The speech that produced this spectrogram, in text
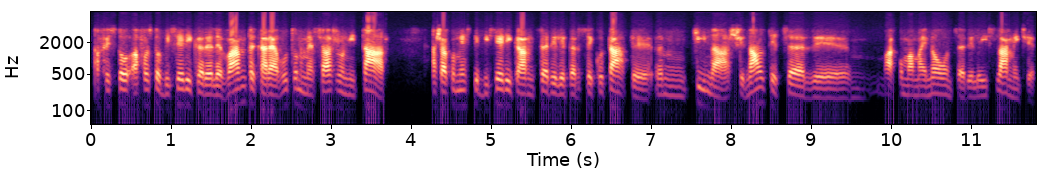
a fost o, a fost o biserică relevantă care a avut un mesaj unitar, așa cum este biserica în țările persecutate, în China și în alte țări, acum mai nou în țările islamice.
